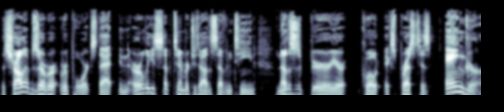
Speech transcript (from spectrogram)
The Charlotte Observer reports that in early September 2017, another superior, quote, expressed his anger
